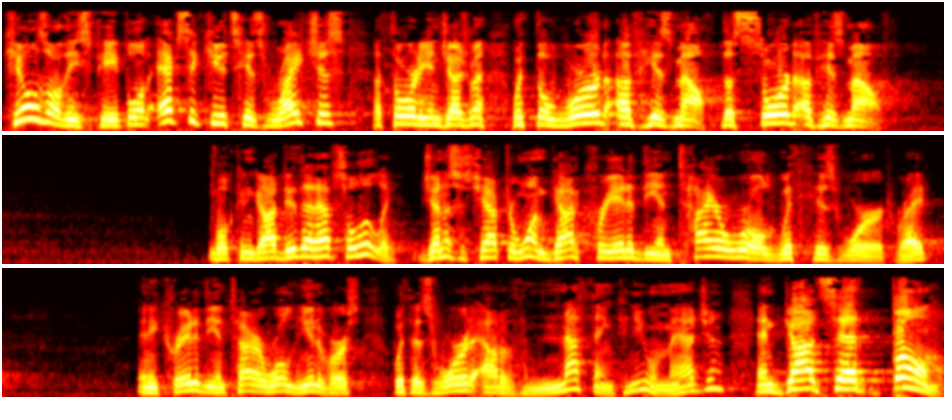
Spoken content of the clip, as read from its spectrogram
kills all these people and executes his righteous authority and judgment with the word of his mouth, the sword of his mouth. Well, can God do that? Absolutely. Genesis chapter 1, God created the entire world with his word, right? And he created the entire world and universe with his word out of nothing. Can you imagine? And God said, boom,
